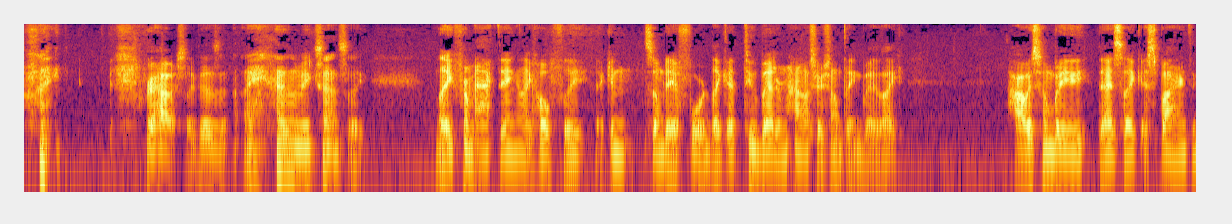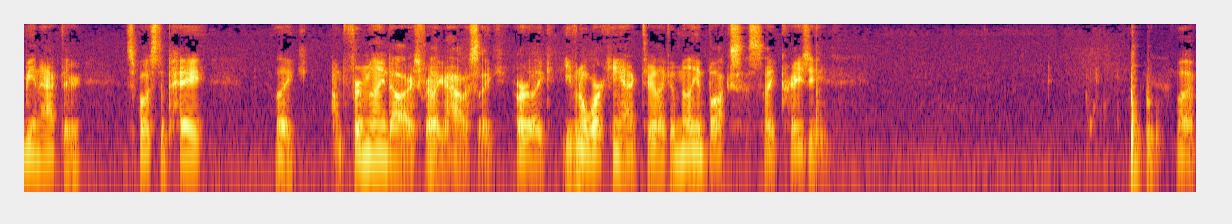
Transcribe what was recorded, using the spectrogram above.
like for a house? Like that doesn't like, doesn't make sense. Like like from acting, like hopefully I can someday afford like a two bedroom house or something. But like, how is somebody that's like aspiring to be an actor supposed to pay like for a million dollars for like a house, like or like even a working actor, like a million bucks? It's like crazy. But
